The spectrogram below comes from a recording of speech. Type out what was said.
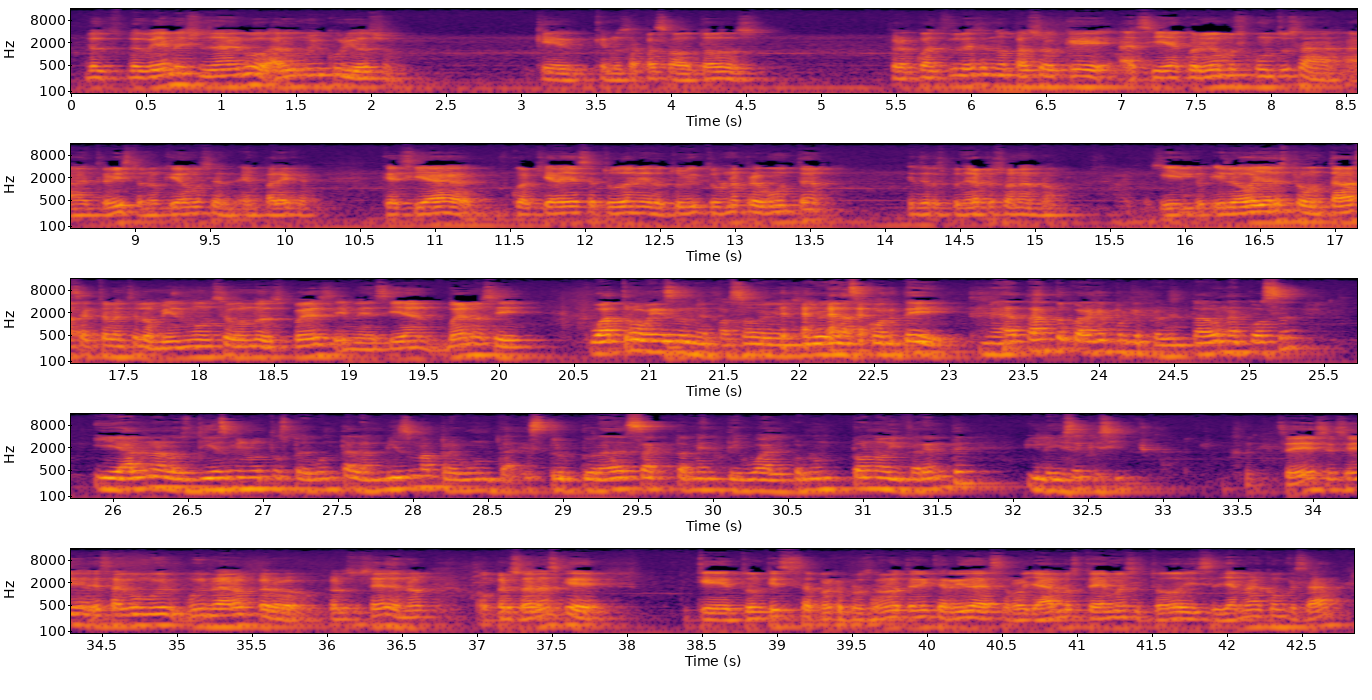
Les, voy a mencionar algo, algo muy curioso que, que, nos ha pasado a todos. Pero ¿cuántas veces nos pasó que hacía, cuando íbamos juntos a, entrevista, ¿no? que íbamos en, pareja, que hacía cualquiera ya se ni el doctor Víctor una pregunta y le respondía la persona no. Y, y, luego yo les preguntaba exactamente lo mismo un segundo después y me decían, bueno, sí. Cuatro veces me pasó, yo las conté. Me da tanto coraje porque preguntaba una cosa y Alan a los 10 minutos pregunta la misma pregunta, estructurada exactamente igual, con un tono diferente y le dice que sí. Sí, sí, sí, es algo muy, muy raro, pero, pero sucede, ¿no? O personas que que tú empiezas a, por ejemplo, no tiene que ir a desarrollar los temas y todo, y me va a confesar,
